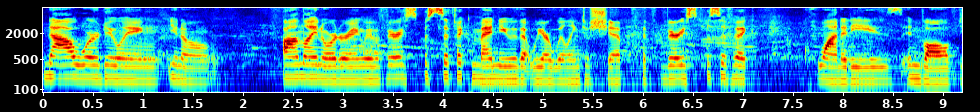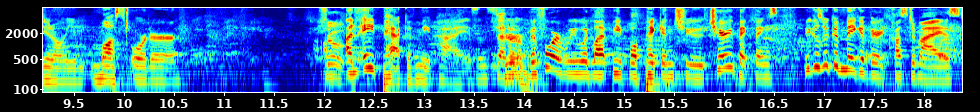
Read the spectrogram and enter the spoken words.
Now we're doing, you know, online ordering. We have a very specific menu that we are willing to ship with very specific quantities involved. You know, you must order So an eight pack of meat pies instead Sure. of before we would let people pick and choose cherry pick things because we could make it very customized.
